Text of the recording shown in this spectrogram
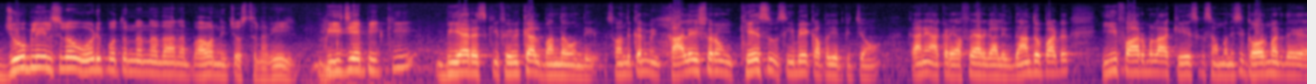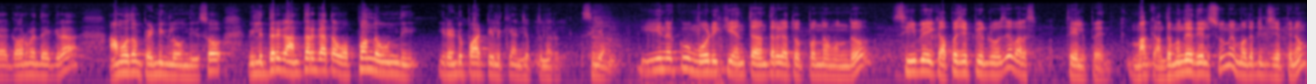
జూబ్లీ హిల్స్లో ఓడిపోతున్న దాని భావన నుంచి వస్తున్నవి. బీజేపీకి బీఆర్ఎస్కి ఫెవికాల్ బంధం ఉంది. సో అందుకని మేము కాళేశ్వరం కేసు సిబిఐకి అప్పచెప్పించాం. కానీ అక్కడ ఎఫ్ఐఆర్ కాలేదు. దాంతోపాటు ఈ ఫార్ములా కేసుకు సంబంధించి గవర్నమెంట్ గవర్నమెంట్ దగ్గర ఆమోదం పెండింగ్లో ఉంది. సో వీళ్ళిద్దరికి అంతర్గత ఒప్పందం ఉంది ఈ రెండు పార్టీలకి అని చెప్తున్నారు సీఎం. ఈయనకు మోడీకి ఎంత అంతర్గత ఒప్పందం ఉందో సిబిఐకి అప్పచెప్పిన రోజే వాళ్ళకి తేలిపోయింది. మాకు అంతకుముందే తెలుసు మేము మొదటి నుంచి చెప్పినాం.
